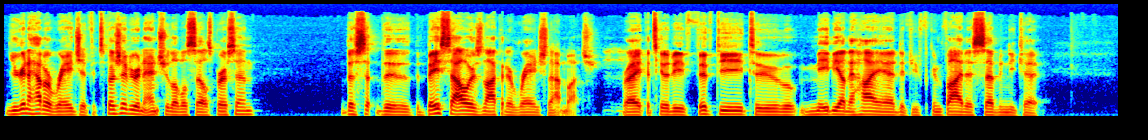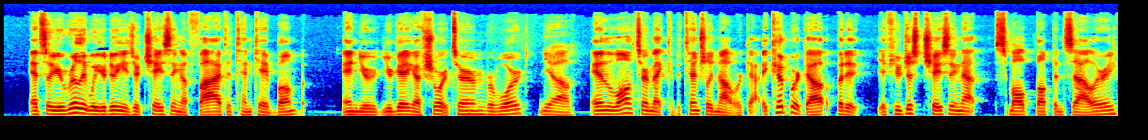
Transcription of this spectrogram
you're going to have a range, if, especially if you're an entry level salesperson, the, the, the base salary is not going to range that much, right? It's going to be 50 to maybe on the high end, if you can find a 70K. And so you're really, what you're doing is you're chasing a 5 to 10K bump and you're, you're getting a short term reward. Yeah. And in the long term, that could potentially not work out. It could work out, but it, if you're just chasing that small bump in salary,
